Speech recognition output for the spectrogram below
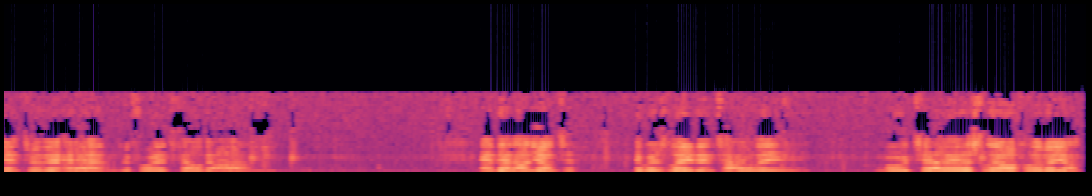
into the hand before it fell down. And then on yontif it was laid entirely muteres leochle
